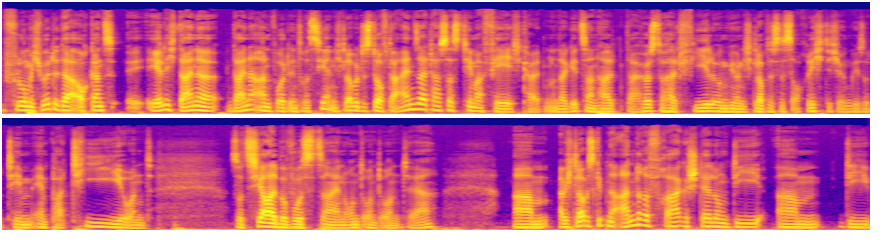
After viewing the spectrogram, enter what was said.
Flo, mich würde da auch ganz ehrlich deine, deine Antwort interessieren. Ich glaube, dass du auf der einen Seite hast das Thema Fähigkeiten und da geht's dann halt, da hörst du halt viel irgendwie und ich glaube, das ist auch richtig, irgendwie so Themen Empathie und Sozialbewusstsein und, und, und, ja. Ähm, aber ich glaube, es gibt eine andere Fragestellung, die, ähm, die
